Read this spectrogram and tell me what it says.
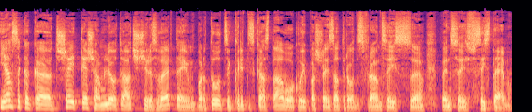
Jāsaka, ka šeit tiešām ļoti atšķiras vērtējumi par to, cik kritiskā stāvoklī pašreiz atrodas Francijas eh, pensiju sistēma.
